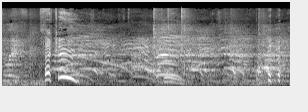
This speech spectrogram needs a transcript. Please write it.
That's three. That's two. Two. Ecco,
